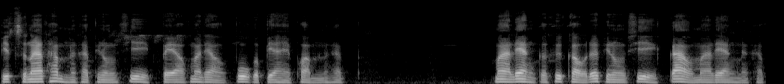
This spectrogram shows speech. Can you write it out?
ปริศนาถ้ำนะครับ พี่น้องที่แปลออกมาแล้วปูกับแปลให้พร้อมนะครับ มาแรงก็คือเก่าเด้อพี่น้องที่เก้ามาแรงนะครับ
